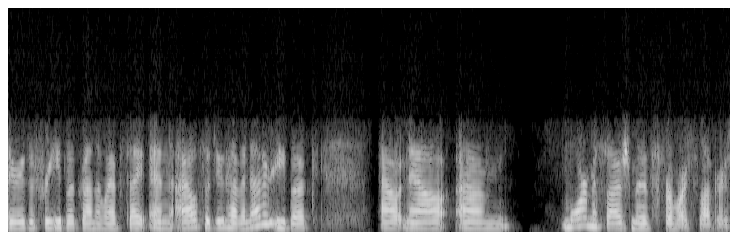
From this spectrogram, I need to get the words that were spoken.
there is a free ebook on the website, and I also do have another ebook out now. Um, more massage moves for horse lovers.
